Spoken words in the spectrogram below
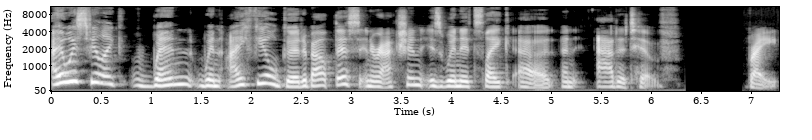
I always feel like when when I feel good about this interaction is when it's like a, an additive. Right.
